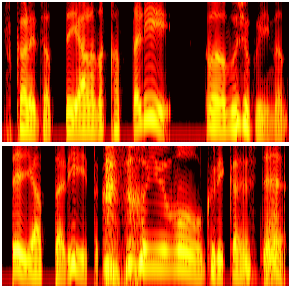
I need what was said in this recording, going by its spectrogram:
疲れちゃってやらなかったり、まあ無職になってやったりとか、そういうもんを繰り返して、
